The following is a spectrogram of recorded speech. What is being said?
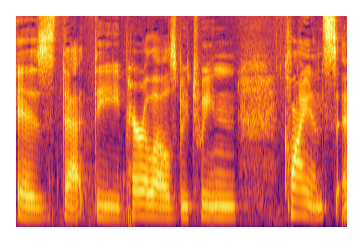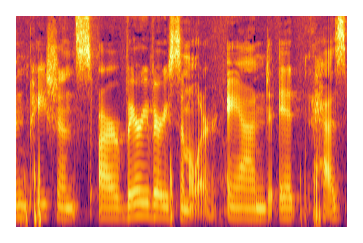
is that the parallels between clients and patients are very very similar and it has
